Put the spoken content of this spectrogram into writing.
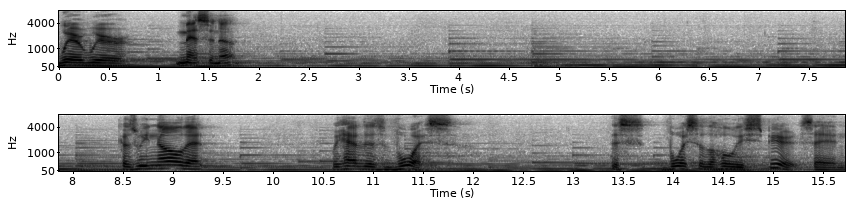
where we're messing up. Because we know that we have this voice, this voice of the Holy Spirit saying,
